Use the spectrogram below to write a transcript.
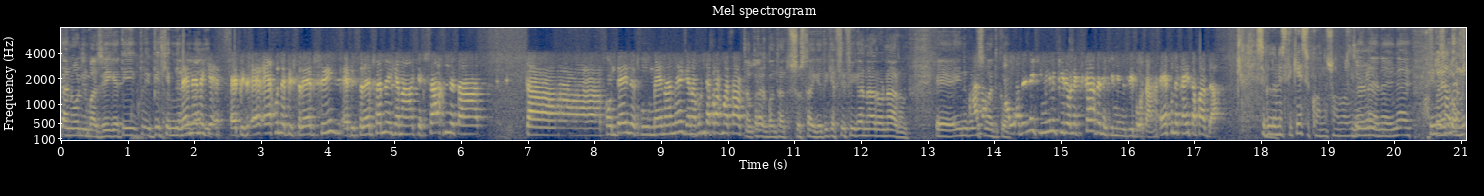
ήταν όλοι μαζί γιατί υπήρχε μια Ναι, ναι, ναι, μεγάλη... και επι- ε, έχουν επιστρέψει, επιστρέψανε για να και ψάχνουν τα, τα κοντέινερ που μένανε για να βρουν τα πράγματά Τα τους. πράγματά τους, σωστά, γιατί και αυτοί φύγαν άρον-άρον. Ε, είναι πολύ σημαντικό. Αλλά δεν έχει μείνει, κυριολεκτικά δεν έχει μείνει τίποτα. Έχουν καεί τα πάντα. Συγκλονιστικές εικόνες όμως. Ναι, ναι, ναι. ναι. Αυτό είναι σαν να- τομή.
